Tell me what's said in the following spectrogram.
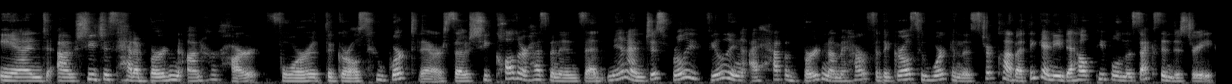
And um, she just had a burden on her heart for the girls who worked there. So she called her husband and said man i'm just really feeling i have a burden on my heart for the girls who work in the strip club. I think i need to help people in the sex industry.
